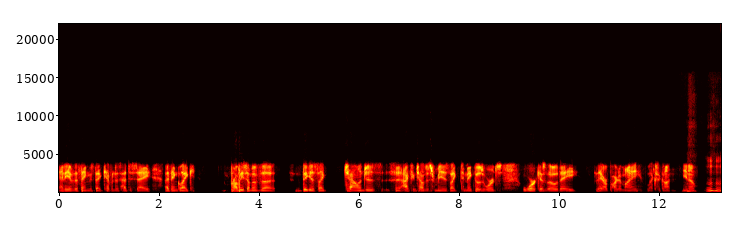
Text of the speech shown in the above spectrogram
any of the things that Kevin has had to say. I think like probably some of the biggest like challenges, acting challenges for me is like to make those words work as though they they are part of my lexicon. You know. Mm-hmm.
